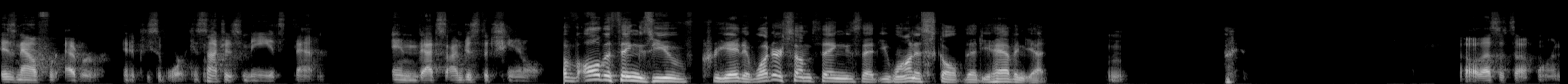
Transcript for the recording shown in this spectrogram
is now forever in a piece of work. It's not just me, it's them. And that's, I'm just the channel. Of all the things you've created, what are some things that you want to sculpt that you haven't yet? Mm. oh, that's a tough one.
